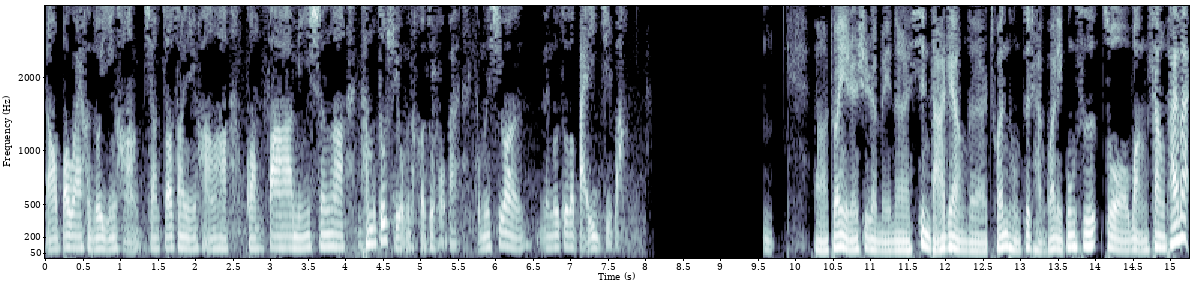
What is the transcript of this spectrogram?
然后包括还很多银行，像招商银行啊、广发啊、民生啊，他们都属于我们的合作伙伴。我们希望能够做到百亿级吧。啊，专业人士认为呢，信达这样的传统资产管理公司做网上拍卖，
